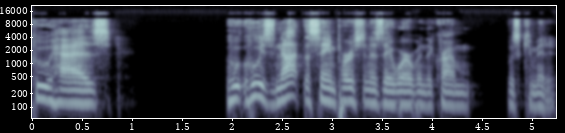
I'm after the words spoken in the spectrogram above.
who has who who is not the same person as they were when the crime was committed?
